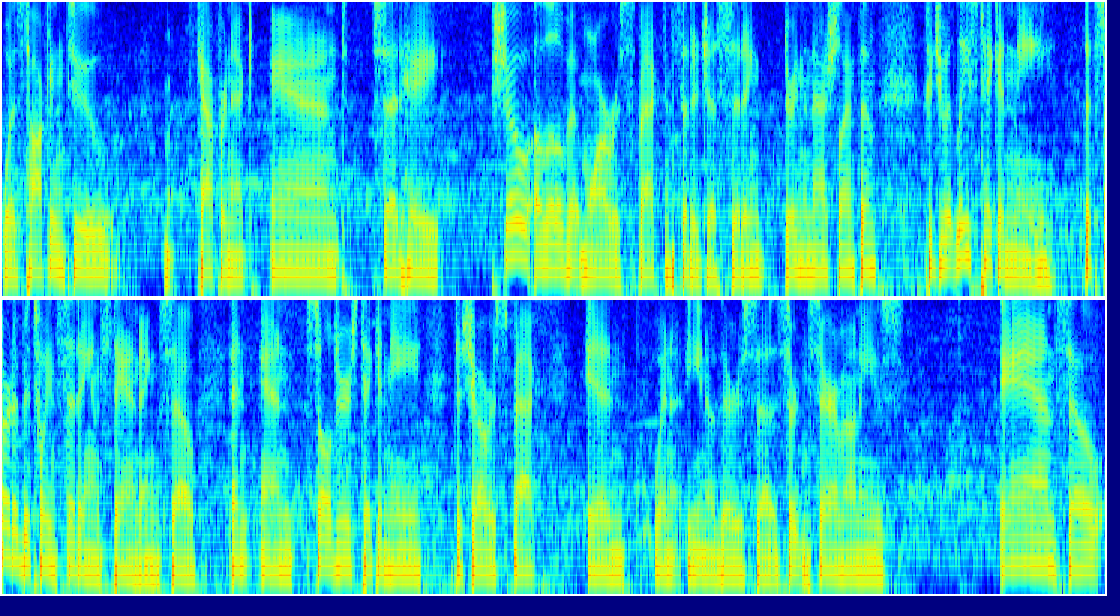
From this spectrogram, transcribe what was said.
was talking to Kaepernick and said, "Hey." Show a little bit more respect instead of just sitting during the national anthem. Could you at least take a knee? That started between sitting and standing. So, and and soldiers take a knee to show respect in when you know there's uh, certain ceremonies. And so,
